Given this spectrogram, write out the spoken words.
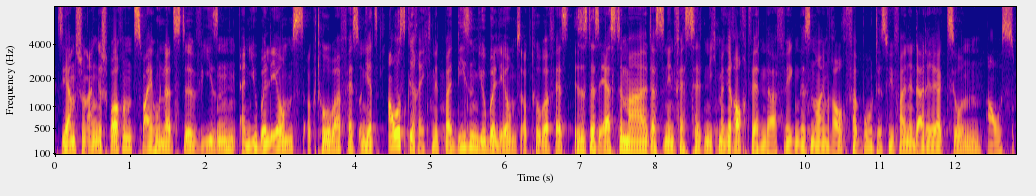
Sie haben es schon angesprochen, 200. Wiesen, ein Jubiläums-Oktoberfest und jetzt ausgerechnet bei diesem Jubiläums-Oktoberfest ist es das erste Mal, dass in den Festzelten nicht mehr geraucht werden darf wegen des neuen Rauchverbotes. Wie fallen denn da die Reaktionen aus?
